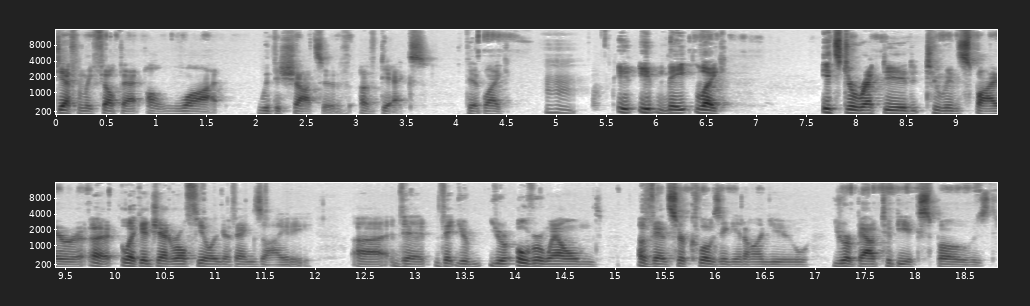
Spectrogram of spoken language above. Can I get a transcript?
definitely felt that a lot with the shots of of Dex. That like mm-hmm. it it made like it's directed to inspire a, like a general feeling of anxiety uh, that that you're you're overwhelmed events are closing in on you. You're about to be exposed.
